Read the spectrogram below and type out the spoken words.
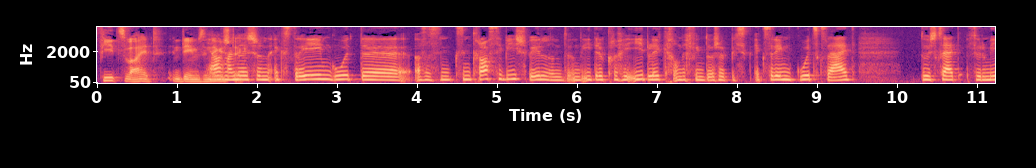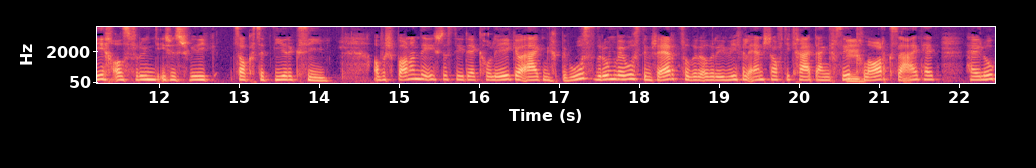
viel zu weit in dem Sinne ja, gesteckt. Ja, ist schon extrem gut, also es sind, sind krasse Beispiele und, und eindrückliche Einblicke und ich finde, du hast etwas extrem Gutes gesagt. Du hast gesagt, für mich als Freund ist es schwierig zu akzeptieren gewesen. Aber spannend ist, dass dir der Kollege ja eigentlich bewusst oder unbewusst im Scherz oder, oder in wie viel Ernsthaftigkeit eigentlich sehr mhm. klar gesagt hat, hey, schau,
